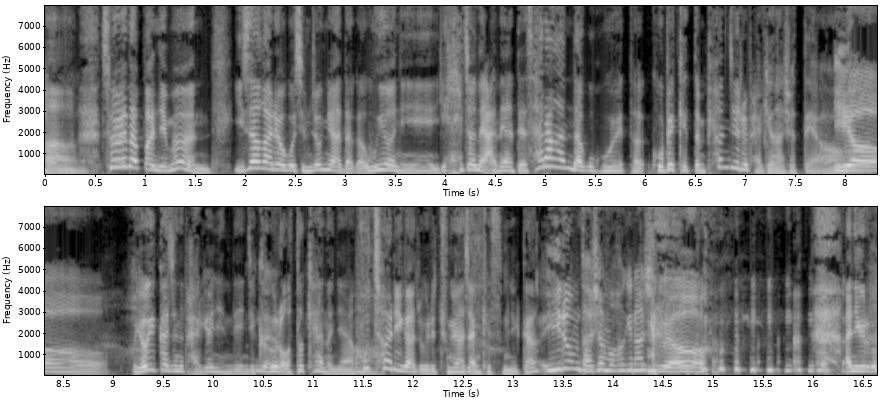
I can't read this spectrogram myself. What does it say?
아, 소연 아빠님은 이사 가려고 짐 정리하다가 우연히 예전에 아내한테 사랑한다고 고백했던, 고백했던 편지를 발견하셨대요. 이야. 뭐 여기까지는 발견인데 이제 그걸 네. 어떻게 하느냐. 후처리가 오히려 중요하지 않겠습니까? 이름 다시 한번 확인하시고요. 아니 그리고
